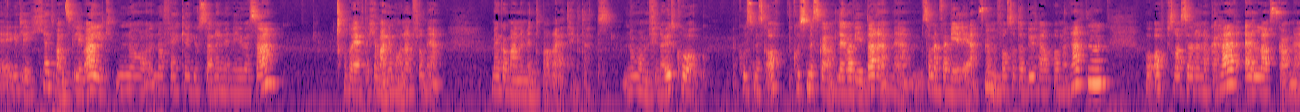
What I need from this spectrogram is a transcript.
egentlig ikke et vanskelig valg. Nå, nå fikk jeg jo sønnen min i USA. Og da gikk det ikke mange månedene før vi, meg og mannen min bare tenkte at nå må vi finne ut hvor, hvordan, vi skal opp, hvordan vi skal leve videre med, som en familie. Skal vi Mm. fortsette å bo her på Manhattan og oppdra sønnen noe her, eller skal vi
